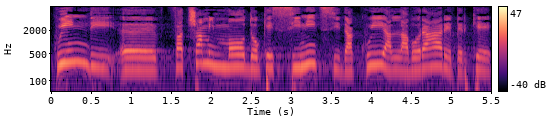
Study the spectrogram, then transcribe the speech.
Quindi eh, facciamo in modo che si inizi da qui a lavorare perché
